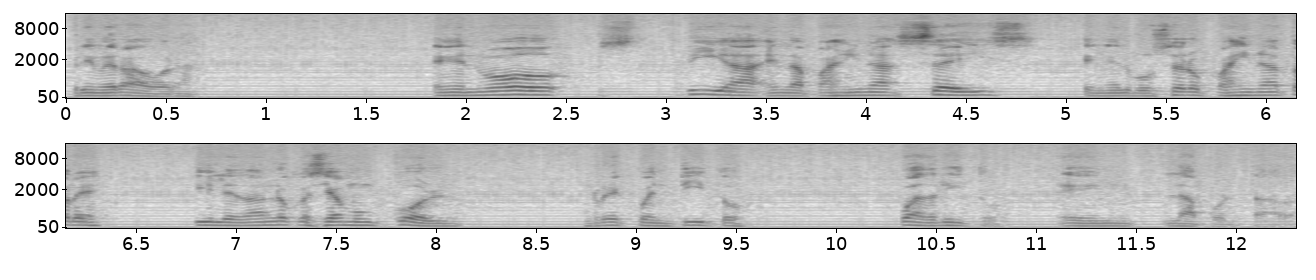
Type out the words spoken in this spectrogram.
Primera Hora. En el nuevo día, en la página 6, en el vocero página 3, y le dan lo que se llama un call, un recuentito, cuadrito en la portada.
